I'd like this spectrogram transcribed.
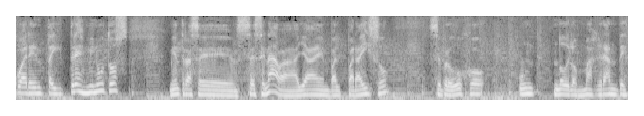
43 minutos, mientras se cenaba allá en Valparaíso, se produjo uno de los más grandes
